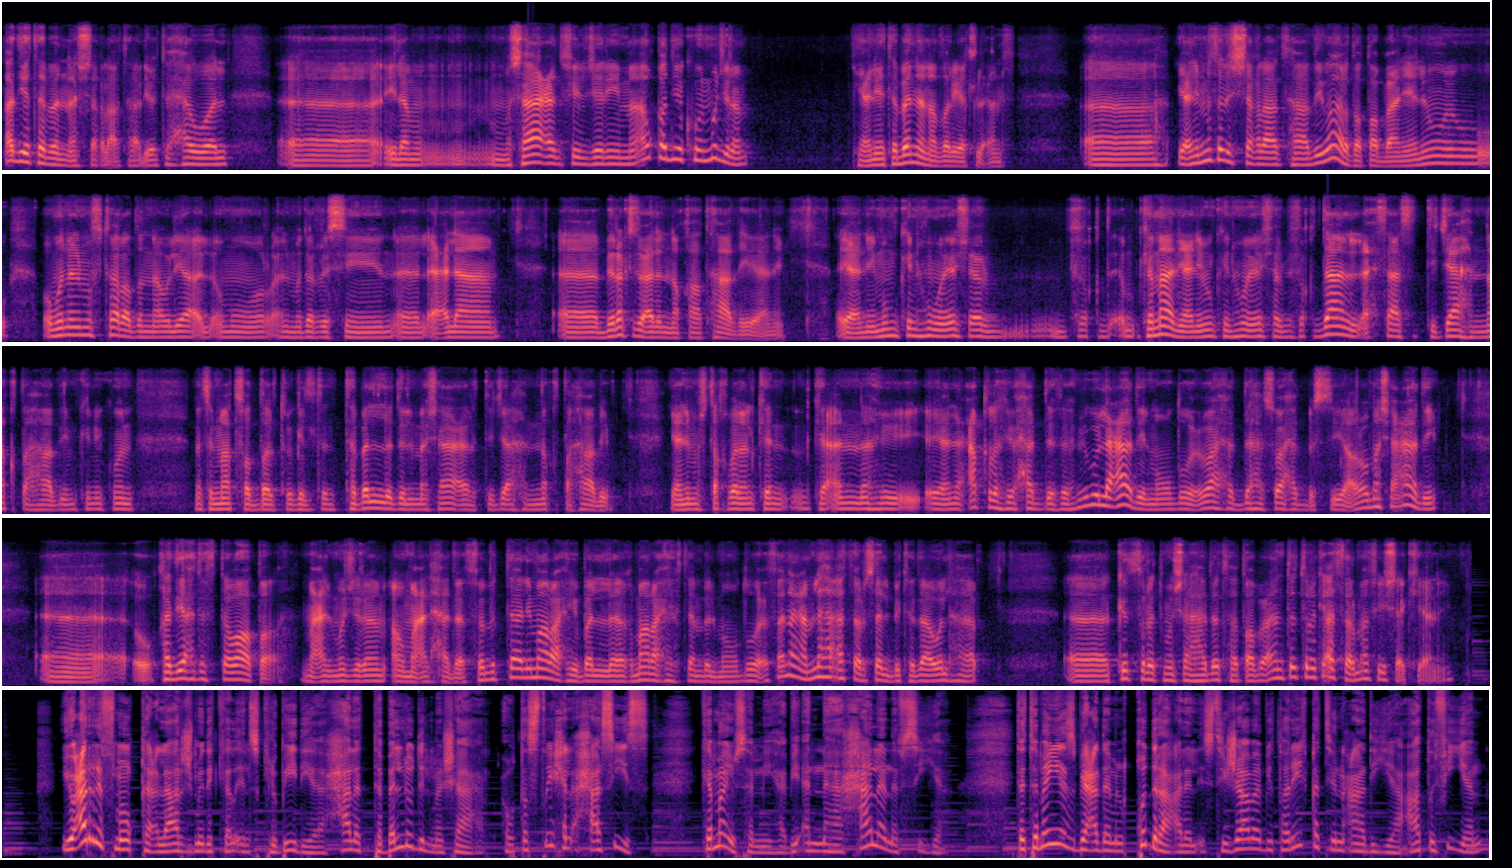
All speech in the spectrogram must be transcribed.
قد يتبنى الشغلات هذه ويتحول آه إلى مساعد في الجريمة أو قد يكون مجرم. يعني يتبنى نظرية العنف. آه يعني مثل الشغلات هذه واردة طبعا يعني ومن المفترض أن أولياء الأمور المدرسين الإعلام آه بيركزوا على النقاط هذه يعني. يعني ممكن هو يشعر بفقد كمان يعني ممكن هو يشعر بفقدان الإحساس اتجاه النقطة هذه. يمكن يكون مثل ما تفضلت وقلت تبلد المشاعر تجاه النقطة هذه. يعني مستقبلا كأنه يعني عقله يحدثه. يقول له عادي الموضوع واحد دهس واحد بالسيارة ومشى عادي. آه وقد يحدث تواطؤ مع المجرم أو مع الحدث فبالتالي ما راح يبلغ ما راح يهتم بالموضوع. فنعم لها أثر سلبي تداولها. آه كثرة مشاهدتها طبعا تترك أثر ما في شك يعني. يعرف موقع Large Medical Encyclopedia حالة تبلد المشاعر أو تسطيح الأحاسيس كما يسميها بأنها حالة نفسية تتميز بعدم القدرة على الاستجابة بطريقة عادية عاطفيا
